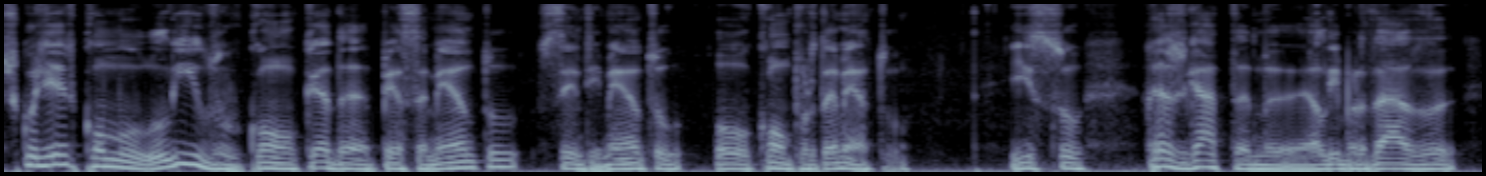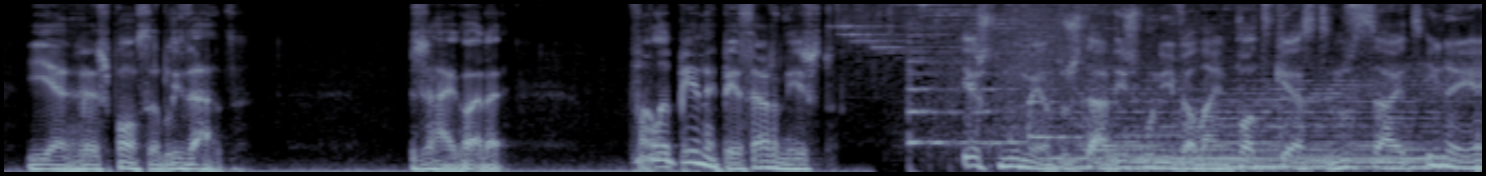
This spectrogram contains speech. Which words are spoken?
escolher como lido com cada pensamento, sentimento ou comportamento. Isso resgata-me a liberdade e a responsabilidade. Já agora, vale a pena pensar nisto. Este momento está disponível em podcast no site e na app.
